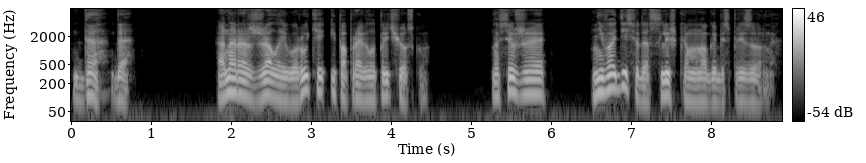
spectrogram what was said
«Да, да». Она разжала его руки и поправила прическу. Но все же не води сюда слишком много беспризорных.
